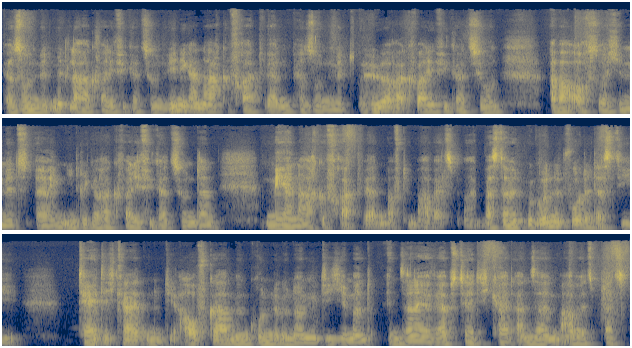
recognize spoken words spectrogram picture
Personen mit mittlerer Qualifikation weniger nachgefragt werden, Personen mit höherer Qualifikation, aber auch solche mit äh, niedrigerer Qualifikation dann mehr nachgefragt werden auf dem Arbeitsmarkt. Was damit begründet wurde, dass die Tätigkeiten und die Aufgaben im Grunde genommen, die jemand in seiner Erwerbstätigkeit an seinem Arbeitsplatz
